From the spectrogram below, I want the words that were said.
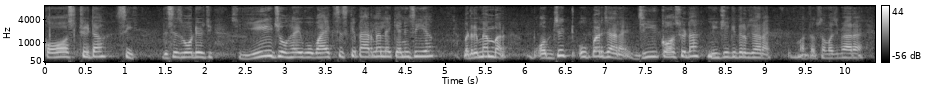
cos theta see this is what your ये जो है वो वाई एक्सिस के पैरेलल है can you see but remember object ऊपर जा रहा है जी कॉस थीटा नीचे की तरफ़ जा रहा है। मतलब समझ में आ रहा है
